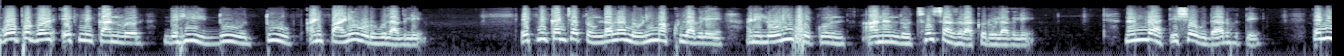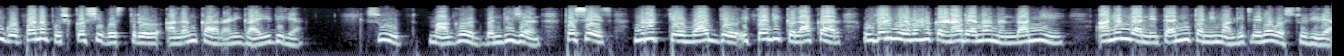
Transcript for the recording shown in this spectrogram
गोपगण एकमेकांवर दही दूध तूप आणि पाणी ओढवू लागले. एकमेकांच्या तोंडाला लोणी माखू लागले आणि लोणी फेकून आनंदोत्सव साजरा करू लागले. नंद अतिशय उदार होते. त्यांनी गोपांना पुष्कळशी वस्त्र अलंकार आणि गायी दिल्या. सूत मागत बंदीजन तसेच नृत्य वाद्य इत्यादी कलाकार उदरनिर्वाह करणाऱ्यांना नंदांनी आनंदाने त्यांनी त्यांनी मागितलेल्या वस्तू दिल्या.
